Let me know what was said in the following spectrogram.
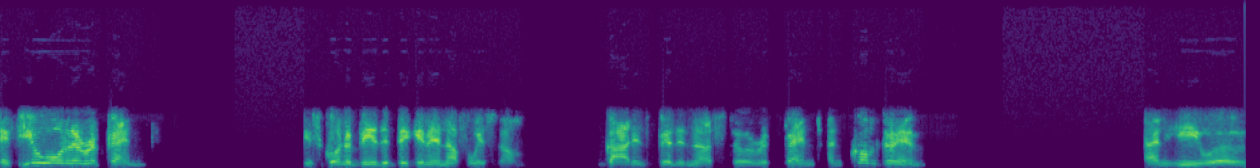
If you only repent, it's going to be the beginning of wisdom. God is building us to repent and come to Him, and He will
